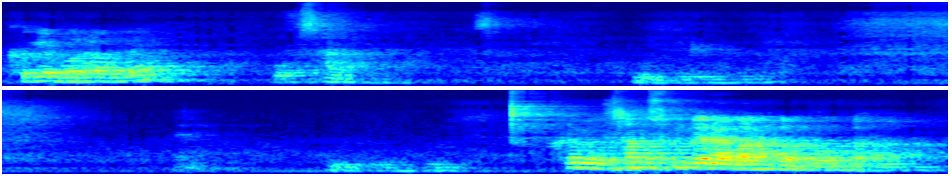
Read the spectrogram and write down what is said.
그게 뭐라고요? 우상. 그럼 우상 숭배라고 하는 건 뭔가?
